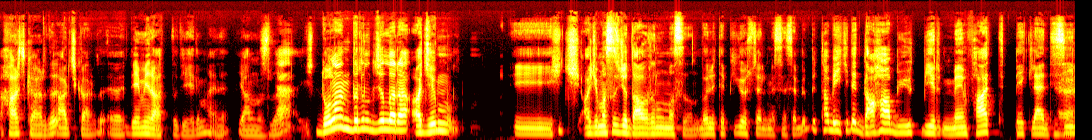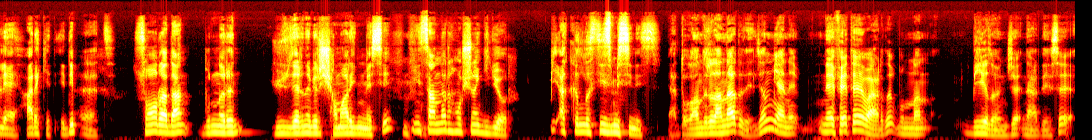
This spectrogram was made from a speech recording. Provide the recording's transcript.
Harç kardı. harç kardı. Evet. Demir attı diyelim hani yalnızlığa. Ya, işte dolandırıcılara acım e, hiç acımasızca davranılmasının, böyle tepki gösterilmesinin sebebi tabii ki de daha büyük bir menfaat beklentisiyle hareket edip Evet. sonradan bunların yüzlerine bir şamar inmesi insanların hoşuna gidiyor. Bir akıllı siz misiniz? Ya dolandırılanlar da değil canım. Yani NFT vardı bundan bir yıl önce neredeyse.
